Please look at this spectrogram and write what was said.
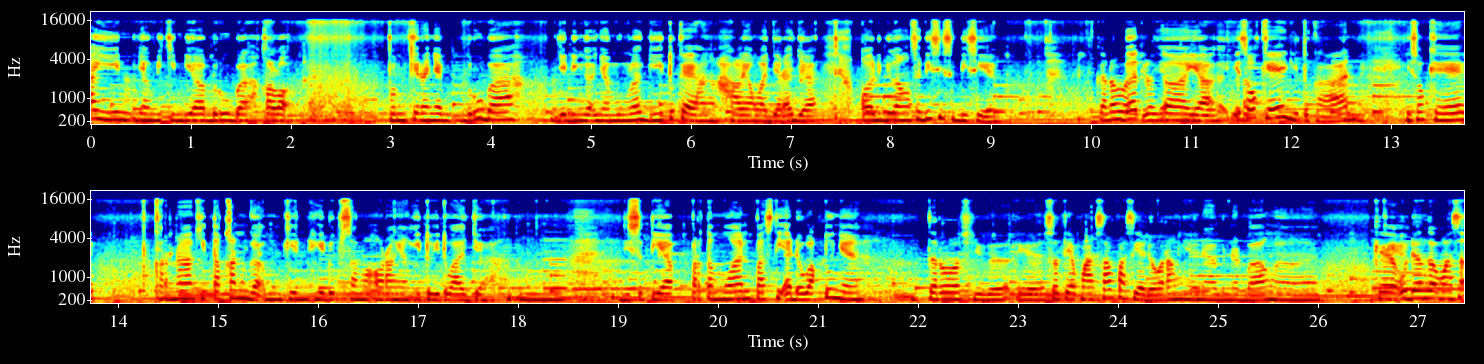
lain yang bikin dia berubah. Kalau pemikirannya berubah jadi nggak nyambung lagi itu kayak hal yang wajar aja. Kalau dibilang sedih sih sedih sih ya karena but uh, ya it's okay gitu kan. It's okay. Karena kita kan nggak mungkin hidup sama orang yang itu itu aja. Hmm, di setiap pertemuan pasti ada waktunya. Terus juga ya setiap masa pasti ada orangnya. Nah bener banget. Kayak udah nggak masa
